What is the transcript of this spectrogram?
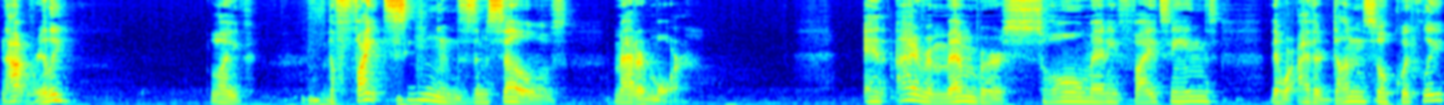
not really. Like, the fight scenes themselves mattered more. And I remember so many fight scenes that were either done so quickly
